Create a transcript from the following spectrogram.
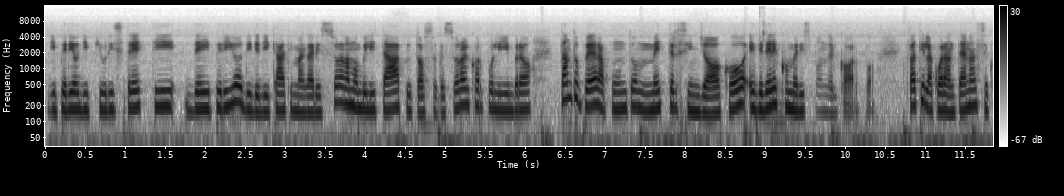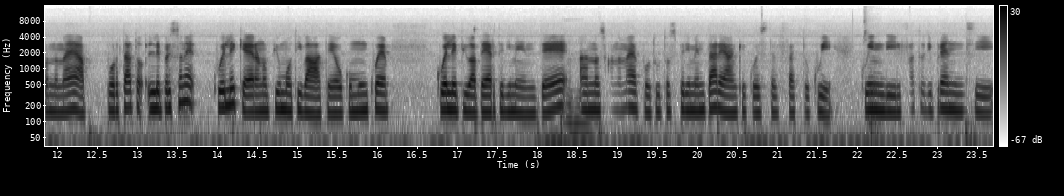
di periodi più ristretti, dei periodi dedicati magari solo alla mobilità piuttosto che solo al corpo libero, tanto per appunto mettersi in gioco e vedere come risponde il corpo. Infatti la quarantena secondo me ha portato le persone, quelle che erano più motivate o comunque quelle più aperte di mente, mm-hmm. hanno secondo me potuto sperimentare anche questo effetto qui. Quindi il fatto di prendersi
